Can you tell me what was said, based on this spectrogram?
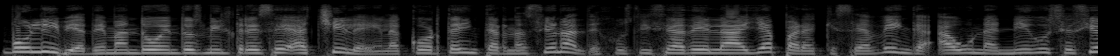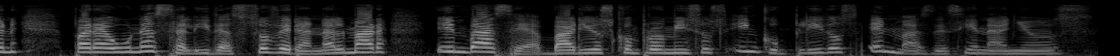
Bolivia demandó en 2013 a Chile en la Corte Internacional de Justicia de La Haya para que se avenga a una negociación para una salida soberana al mar en base a varios compromisos incumplidos en más de 100 años.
